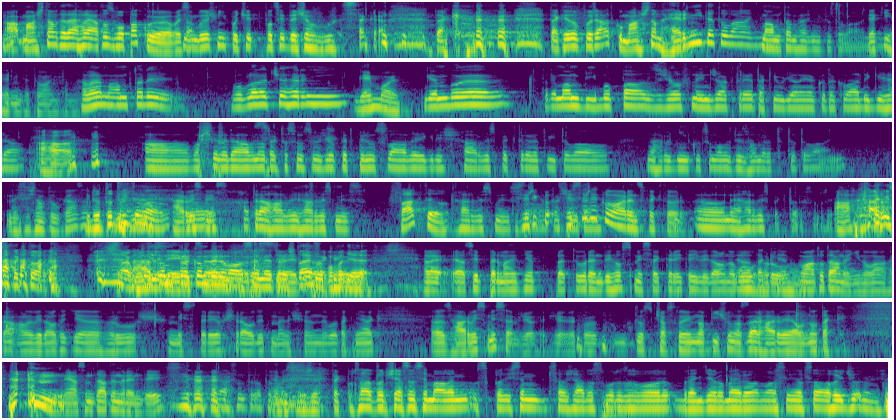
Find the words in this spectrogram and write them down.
A máš tam teda, hele, já to zopakuju, jo, jestli no. budeš mít počit, pocit deja vu, sakra, tak, tak je to v pořádku. Máš tam herní tetování? Mám tam herní tetování. Jaký herní tetování tam? Hele, mám tady ovladače herní, Gameboy. Gameboye, tady mám Bebopa z Želv Ninja, který je taky udělaný jako taková digihra. Aha, A vlastně nedávno, tak to jsem si užil pět minut slávy, když Harvey Specter retweetoval na hrudníku, co mám z Dishonored tetování. nechceš nám to ukázat? Kdo to tweetoval? Harvey No, Smith? A teda Harvey, Harvey Smith. Fakt jo. Harvey Smith. Ty jsi řekl, tak že jsi řekl Warren Spector? Uh, ne, Harvey Spector jsem řekl. A Harvey Spector. Harley Davidson, prokombinoval jsem je trošku. To je v pohodě. Hele, já si permanentně pletu Randyho Smise, který teď vydal novou Já hru. no. Má to ta není nová hra, ale vydal teď eh, hru Mystery of Shrouded Mansion, nebo tak nějak eh, s Harvey Smithem, že jo? takže jako dost často jim napíšu nazdar Harvey a ono tak, já jsem teda ten Randy. Já jsem teda to Já myslím, že Pořád lepší, já jsem si málem, když jsem psal žádost o rozhovor Brandě Romero a mám si napsal ahoj Jordan.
